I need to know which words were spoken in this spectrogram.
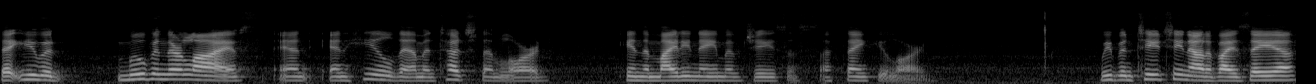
that you would move in their lives and, and heal them and touch them, Lord, in the mighty name of Jesus. I thank you, Lord. We've been teaching out of Isaiah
